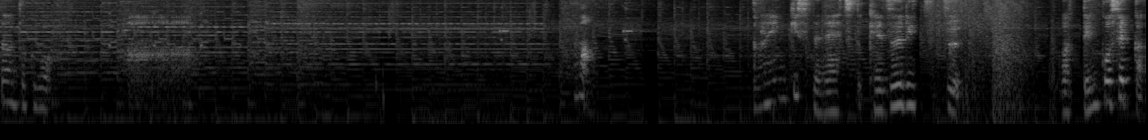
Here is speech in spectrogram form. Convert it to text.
歌の特語。あ。まあ。ドレインキスでね、ちょっと削りつつ、わ、電光石火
